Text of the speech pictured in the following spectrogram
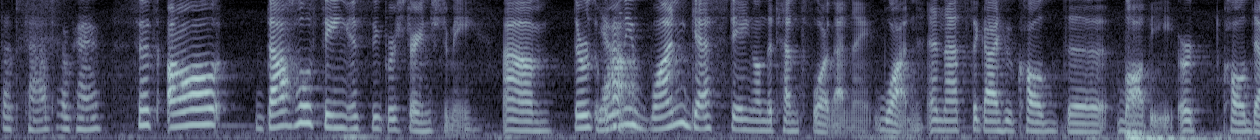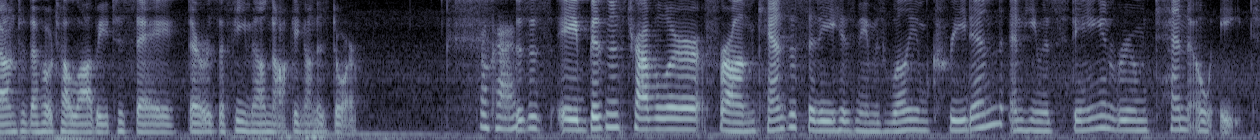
That's sad. Okay. So it's all that whole thing is super strange to me. Um, there was Yeah. only one guest staying on the 10th floor that night. One. And that's the guy who called the lobby or called down to the hotel lobby to say there was a female knocking on his door. Okay. This is a business traveler from Kansas City. His name is William Creedon, and he was staying in room 1008.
